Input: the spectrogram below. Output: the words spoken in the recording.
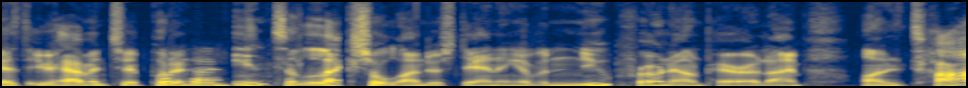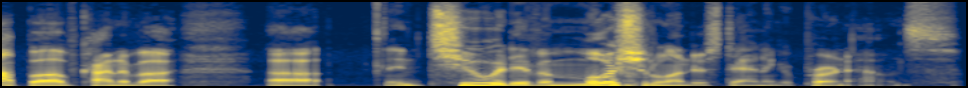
Is that you're having to put Okay. an intellectual understanding of a new pronoun paradigm on top of kind of a uh, intuitive emotional understanding of pronouns.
